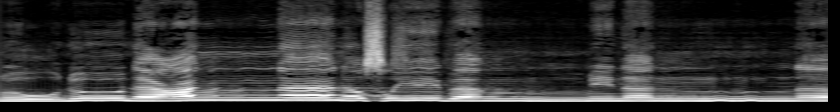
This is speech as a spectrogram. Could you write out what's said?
مغنون عنا نصيبا من النار؟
